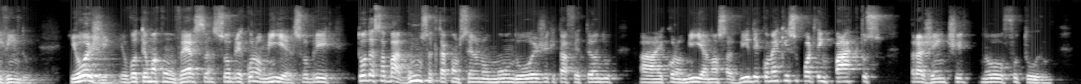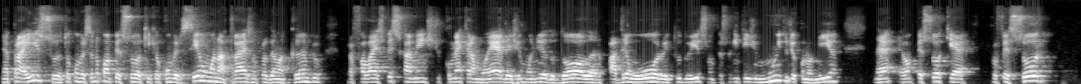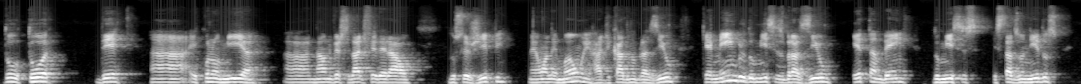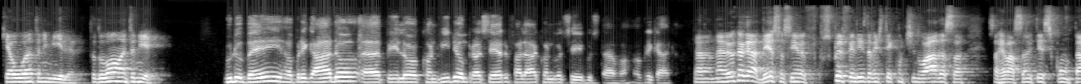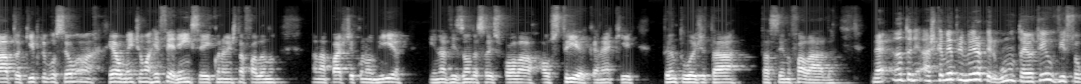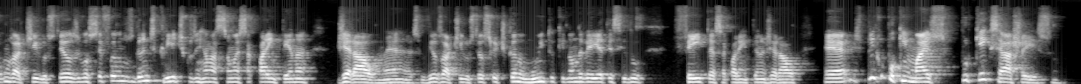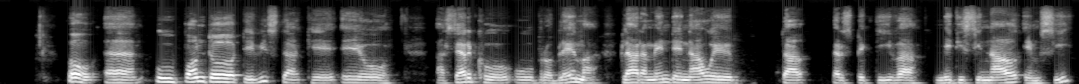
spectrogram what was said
bem-vindo. E hoje eu vou ter uma conversa sobre economia, sobre toda essa bagunça que está acontecendo no mundo hoje, que está afetando a economia, a nossa vida, e como é que isso pode ter impactos para a gente no futuro. É, para isso, eu estou conversando com uma pessoa aqui que eu conversei um ano atrás no programa Câmbio, para falar especificamente de como é que era a moeda, a hegemonia do dólar, padrão ouro e tudo isso. Uma pessoa que entende muito de economia, né? É uma pessoa que é professor, doutor de uh, economia uh, na Universidade Federal do Sergipe, né? Um alemão radicado no Brasil, que é membro do Misses Brasil e também do Misses Estados Unidos, que é o Anthony Miller. Tudo bom, Anthony? Tudo bem, obrigado uh, pelo convite, um prazer falar com você, Gustavo. Obrigado. Tá, eu que agradeço, assim, super feliz da gente ter continuado essa, essa relação e ter esse contato aqui, porque você é uma, realmente é uma referência aí quando a gente está falando na parte de economia e na visão dessa escola austríaca, né, que tanto hoje está tá sendo falada. Né? Anthony, acho que a minha primeira pergunta, eu tenho visto alguns artigos teus e você foi um dos grandes críticos em relação a essa quarentena geral, né? Você vê os artigos teus criticando muito que não deveria ter sido feita essa quarentena geral. É, explica um pouquinho mais por que, que você acha isso. Bom, uh, o ponto de vista que eu acerco o problema claramente não é da perspectiva medicinal em si,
